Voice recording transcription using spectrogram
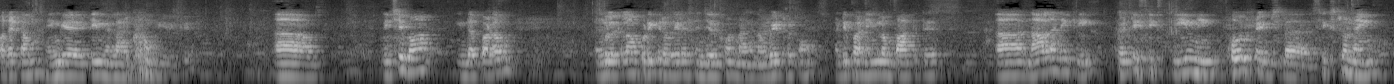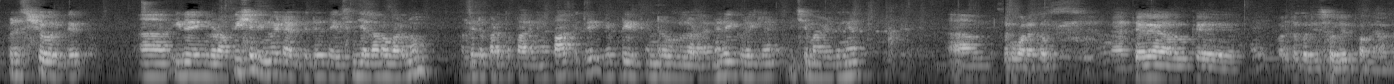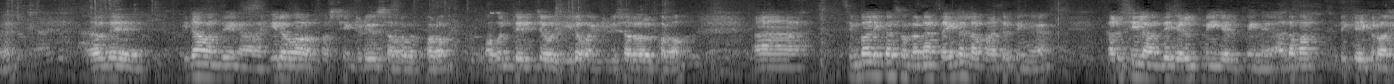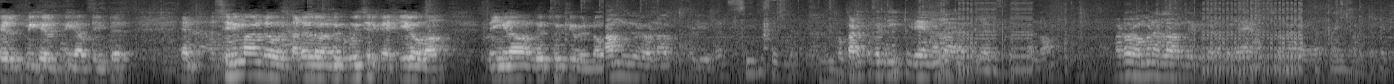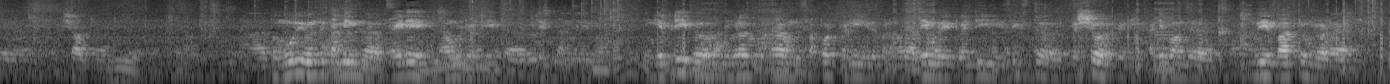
பதட்டம் எங்கள் டீம் எல்லாருக்கும் இருக்குது நிச்சயமா இந்த படம் உங்களுக்கெல்லாம் பிடிக்கிற வகையில் செஞ்சுருக்கோம் நாங்கள் நம்பிட்டு இருக்கோம் கண்டிப்பாக நீங்களும் பார்த்துட்டு நாளன்னைக்கு twenty six evening four ஃப்ரேம்ஸில் six to nine press show இருக்கு. இது எங்களோட அஃபிஷியல் இன்வைட் எடுத்துட்டு தயவு செஞ்சு எல்லாரும் வரணும். வந்துட்டு படத்தை பாருங்க. பார்த்துட்டு எப்படி இருக்குன்ற உங்களோட நிறை குறைகளை நிச்சயமா எழுதுங்க. வணக்கம். தேவையான அளவுக்கு படத்தை பற்றி சொல்லியிருப்பாங்க அவங்க. அதாவது இதான் வந்து நான் ஹீரோவா ஃபர்ஸ்ட் இன்ட்ரடியூஸ் ஆகிற ஒரு படம். முகம் தெரிஞ்ச ஒரு ஹீரோவா இன்ட்ரடியூஸ் ஆகிற ஒரு படம். சிம்பாலிக்காக சொல்லணும்னா ட்ரெயிலரில் பார்த்துருப்பீங்க. கடைசியில் வந்து ஹெல்ப் மீ ஹெல்ப் மீன்னு அந்த மாதிரி கேட்கணும் ஹெல்ப் மீ ஹெல்ப் மீ அப்படின்ட்டு. சினிமான்ற ஒரு கடலில் வந்து குதிச்சிருக்கேன் ஹீரோவா நீங்கள் தான் வந்து தூக்கி விடணும். இப்போ படத்தை பற்றி இதே நல்லா படம் ரொம்ப நல்லா வந்திருக்கு படத்தில். ஷார்ட் இப்போ மூவி வந்து coming Friday November twenty release plan பண்ணியிருக்கோம் நீங்கள் எப்படி இப்போ இவ்வளோ வந்து சப்போர்ட் பண்ணி இது பண்ண மாதிரி? அதே மாதிரி twenty sixth uh, press show இருக்குது நீங்கள் கண்டிப்பாக வந்து மூவியை பார்த்து உங்களோட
